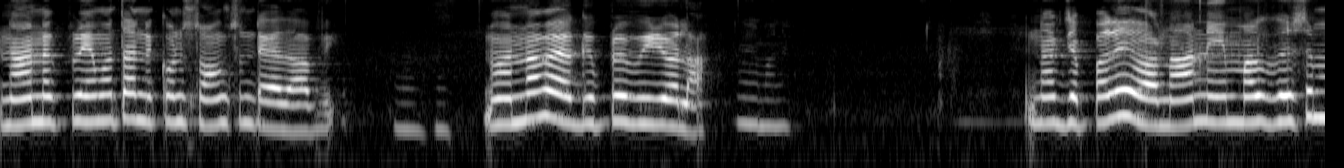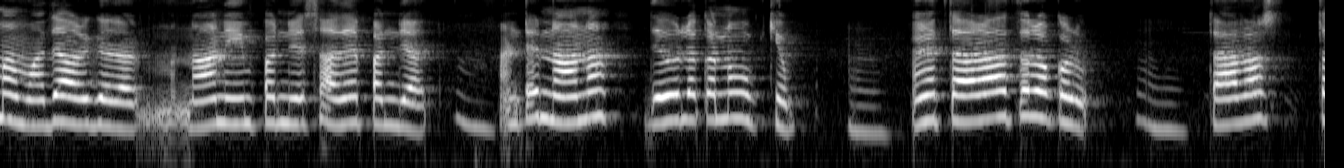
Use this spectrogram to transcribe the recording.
నాన్నకు ప్రేమతో అని కొన్ని సాంగ్స్ ఉంటాయి కదా అవి. నువ్వు అన్నావు ఇప్పుడు వీడియోలా? నాకు చెప్పాలి ఆ నాన్న ఏం వర్క్ చేస్తే మా మధ్య అడిగేది నాన్న ఏం పని చేస్తే అదే పని చేయాలి. అంటే నాన్న దేవుళ్ళ కన్నా ముఖ్యం. ఆయన తర్వాత ఒకడు. తర్వాత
